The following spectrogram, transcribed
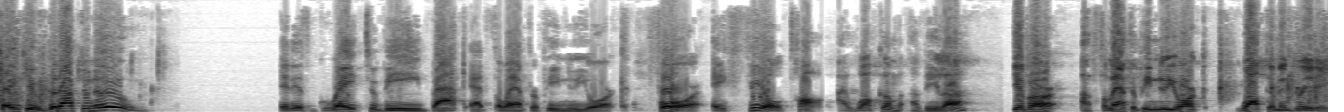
Thank you. Good afternoon. It is great to be back at Philanthropy New York for a PhilTalk. I welcome Avila. Give her a Philanthropy New York welcome and greeting.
